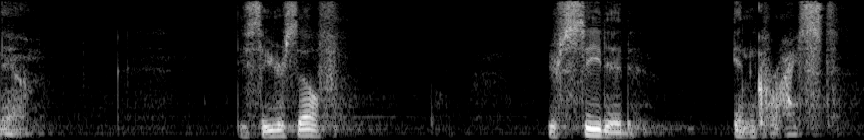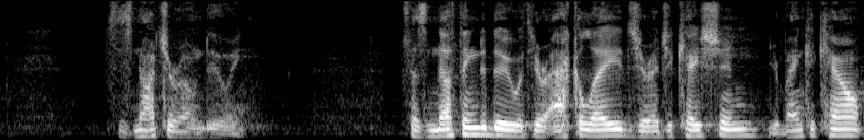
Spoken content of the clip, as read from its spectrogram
them. Do you see yourself? You're seated in Christ. This is not your own doing. This has nothing to do with your accolades, your education, your bank account,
